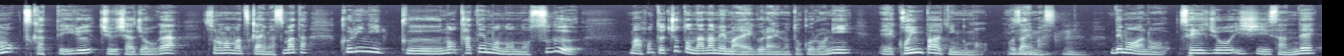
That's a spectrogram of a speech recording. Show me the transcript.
を使っている駐車場がそのまま使えます。またクリニックの建物のすぐ、まあ、本当にちょっと斜め前ぐらいのところに、えーコインパーキングもございます。うんでもあの成城石井さんで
